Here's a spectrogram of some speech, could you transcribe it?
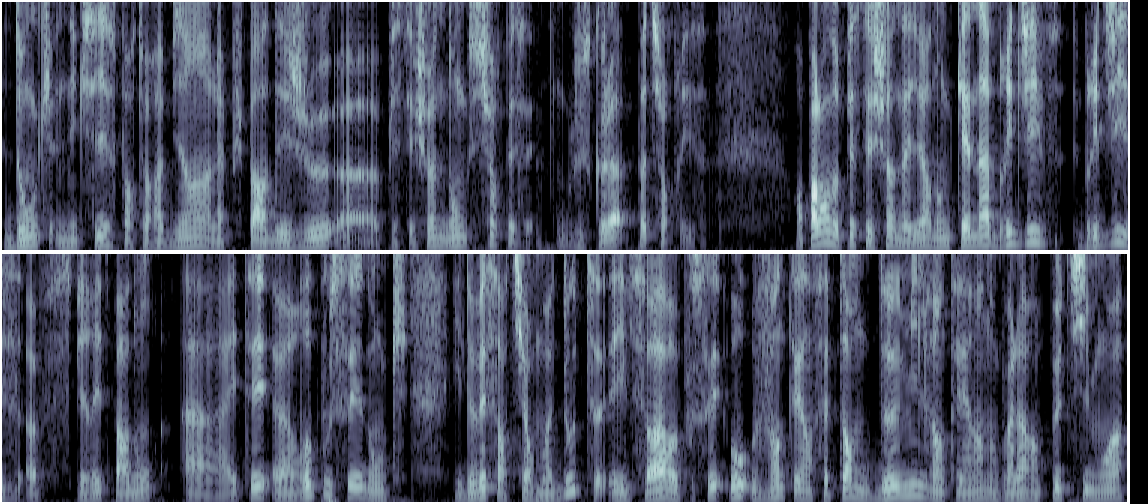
Donc Nexus portera bien la plupart des jeux euh, PlayStation donc sur PC. Donc jusque-là, pas de surprise. En parlant de PlayStation d'ailleurs, donc Bridges, of Spirit pardon, a été euh, repoussé, donc il devait sortir au mois d'août et il sera repoussé au 21 septembre 2021, donc voilà un petit mois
